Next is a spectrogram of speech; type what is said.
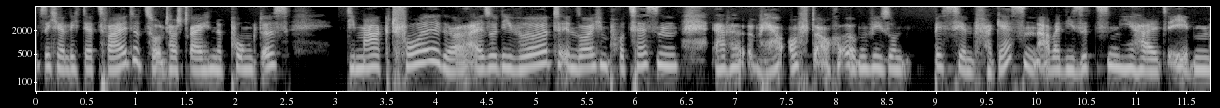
sicherlich der zweite zu unterstreichende Punkt ist die Marktfolge. Also die wird in solchen Prozessen ja, ja oft auch irgendwie so ein bisschen vergessen, aber die sitzen hier halt eben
